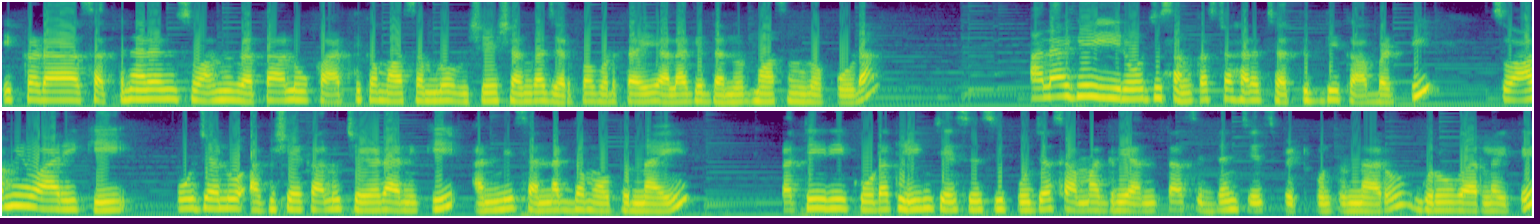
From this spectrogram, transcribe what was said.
ఇక్కడ సత్యనారాయణ స్వామి వ్రతాలు కార్తీక మాసంలో విశేషంగా జరపబడతాయి అలాగే ధనుర్మాసంలో కూడా. అలాగే ఈరోజు సంకష్టహర చతుర్థి కాబట్టి స్వామి వారికి పూజలు అభిషేకాలు చేయడానికి అన్ని సన్నద్ధం అవుతున్నాయి ప్రతిదీ కూడా క్లీన్ చేసేసి పూజా సామాగ్రి అంతా సిద్ధం చేసి పెట్టుకుంటున్నారు గురువుగారులు అయితే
